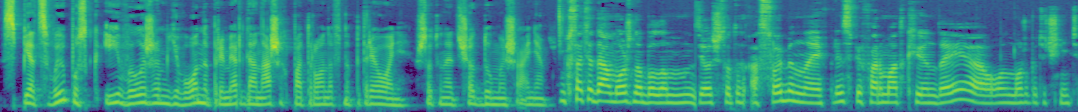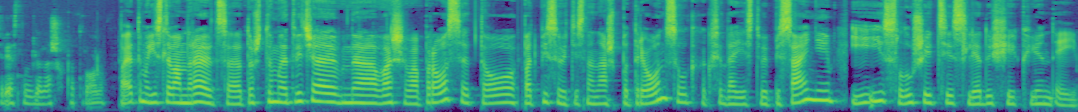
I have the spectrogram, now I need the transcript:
спецвыпуск и выложим его, например, для наших патронов на Патреоне. Что ты на этот счет думаешь, Аня? Кстати, да, можно было сделать что-то особенное. В принципе, формат Q&A, он может быть очень интересным для наших патронов. Поэтому, если вам нравится то, что мы отвечаем на ваши вопросы, то подписывайтесь на наш Patreon, ссылка, как всегда, есть в описании, и слушайте следующий Q&A.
